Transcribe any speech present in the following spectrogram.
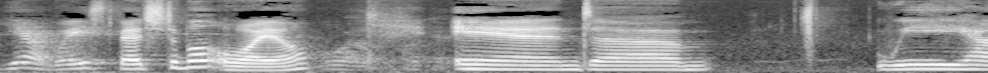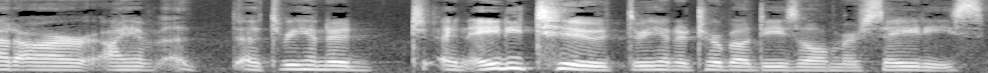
Yeah, waste vegetable oil. And um, we had our, I have a, a 300, an 82 300 turbo diesel Mercedes,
